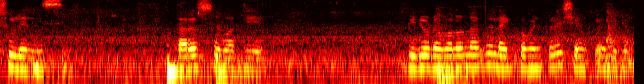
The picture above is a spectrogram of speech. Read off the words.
ছুলে নিচ্ছি তারের সোবা দিয়ে। ভিডিওটা ভালো লাগলে লাইক কমেন্ট করে শেয়ার করে দেবেন।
